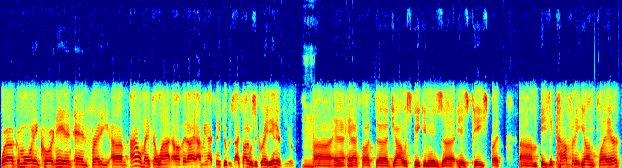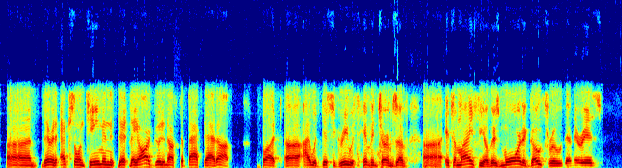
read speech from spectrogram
Well, good morning, Courtney and, and Freddie. Um, I don't make a lot of it. I, I mean, I think it was. I thought it was a great interview, uh, and, and I thought uh, Ja was speaking his uh, his piece. But um, he's a confident young player. Uh, they're an excellent team, and they, they are good enough to back that up. But uh, I would disagree with him in terms of uh, it's a minefield. There's more to go through than there is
